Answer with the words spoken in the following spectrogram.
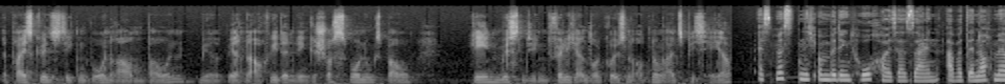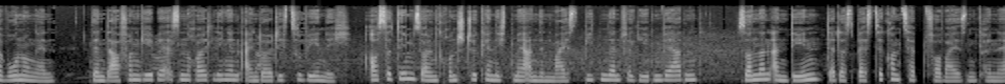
äh, preisgünstigen Wohnraum bauen. Wir werden auch wieder in den Geschosswohnungsbau gehen müssen, die in völlig anderer Größenordnung als bisher. Es müssten nicht unbedingt Hochhäuser sein, aber dennoch mehr Wohnungen denn davon gäbe es in Reutlingen eindeutig zu wenig. Außerdem sollen Grundstücke nicht mehr an den Meistbietenden vergeben werden, sondern an den, der das beste Konzept vorweisen könne,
